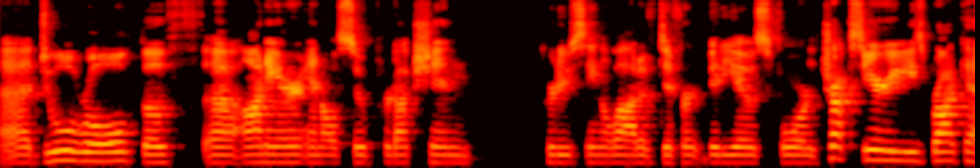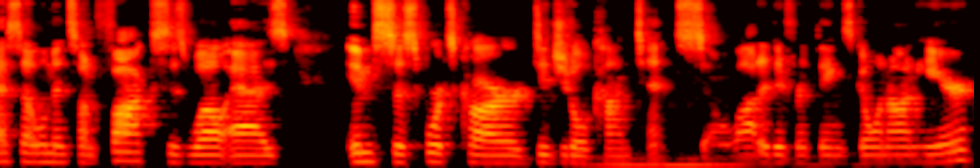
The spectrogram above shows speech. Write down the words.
Uh, dual role, both uh, on-air and also production producing a lot of different videos for the truck series, broadcast elements on Fox, as well as IMSA sports car digital content. So a lot of different things going on here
